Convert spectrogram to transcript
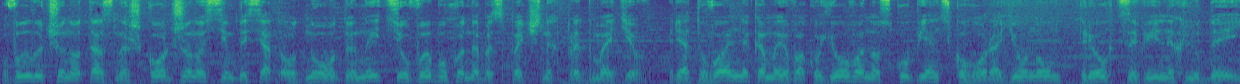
вилучено та знешкоджено 71 одиницю вибухонебезпечних предметів. Рятувальниками евакуйовано з Куп'янського району трьох цивільних людей.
